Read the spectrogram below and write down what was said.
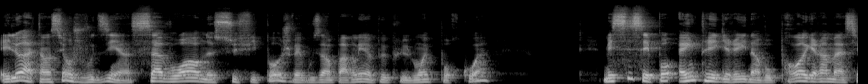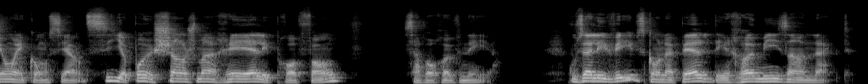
Et là, attention, je vous dis, hein, savoir ne suffit pas, je vais vous en parler un peu plus loin pourquoi. Mais si c'est pas intégré dans vos programmations inconscientes, s'il n'y a pas un changement réel et profond, ça va revenir. Vous allez vivre ce qu'on appelle des remises en acte.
